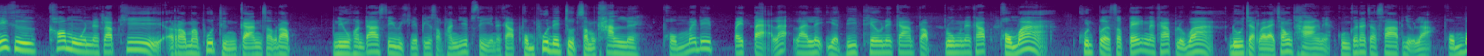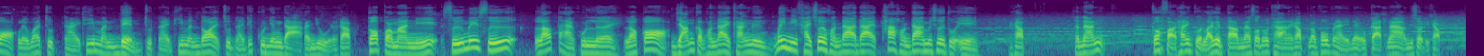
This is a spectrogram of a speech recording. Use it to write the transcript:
นี่คือข้อมูลนะครับที่เรามาพูดถึงกันสำหรับ New Honda Civic ในปี 2024 นะครับ ผมพูดในจุดสำคัญเลย ผมไม่ได้ไปแตะและรายละเอียดดีเทลในการปรับปรุงนะครับ ผมว่าคุณเปิดสเปคนะครับหรือว่าดูจากหลาย ๆ ช่องทางเนี่ยคุณก็น่าจะทราบอยู่แล้วผมบอกเลยว่าจุดไหนที่มันเด่น จุดไหนที่มันด้อยจุดไหนที่คุณยังด่ากันอยู่นะครับก็ประมาณนี้ซื้อไม่ซื้อแล้วแต่คุณเลย แล้วก็ย้ำกับ Honda อีกครั้งหนึ่งไม่มีใครช่วย Honda ได้ถ้า Honda ไม่ช่วยตัวเองนะครับฉะนั้นก็ฝากท่านกดไลค์กดติดตามแม็กซ์โซนคานะครับแล้วพบกันใหม่ในโอกาสหน้าวันนี้สวัสดีครับ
